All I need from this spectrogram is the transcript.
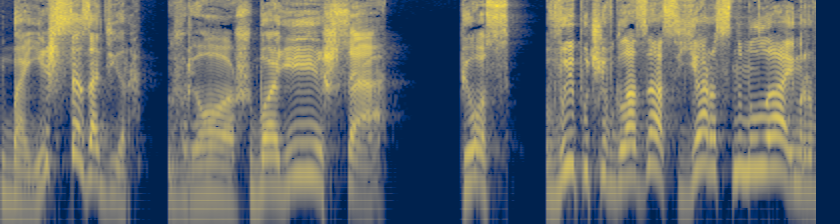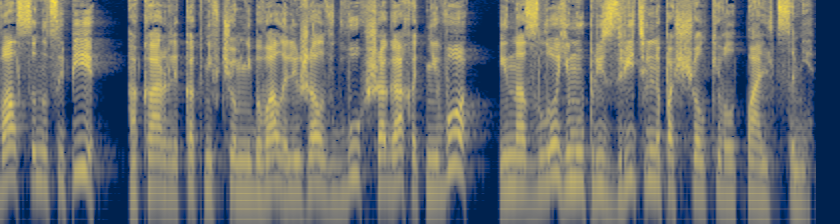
«Боишься, задира?» «Врешь, боишься!» Пес, выпучив глаза, с яростным лаем рвался на цепи, а карлик, как ни в чем не бывало, лежал в двух шагах от него и назло ему презрительно пощелкивал пальцами.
